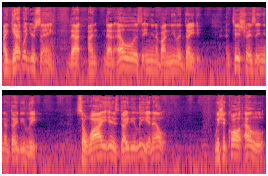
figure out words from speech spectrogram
I get what you're saying that that El is the inyan of Anila Daidi, and Tishrei is the inyan of Daidi Li. So why is Daidi Li an El? We should call El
